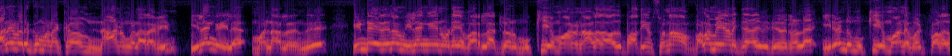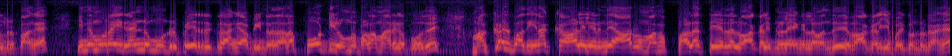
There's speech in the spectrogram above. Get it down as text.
அனைவருக்கும் வணக்கம். நான் உங்கள் அரவிந்த். இலங்கையில் மன்னார்லேருந்து இன்றைய தினம் இலங்கையினுடைய வரலாற்றில் ஒரு முக்கியமான நாள். அதாவது பார்த்தீங்கன்னு சொன்னால் வளமையான ஜனாதிபதி தேர்தலில் இரண்டு முக்கியமான வேட்பாளர்கள் இருப்பாங்க. இந்த முறை ரெண்டு மூன்று பேர் இருக்கிறாங்க அப்படின்றதால போட்டி ரொம்ப பலமாக இருக்க போது மக்கள் பார்த்தீங்கன்னா காலையிலிருந்தே ஆர்வமாக பல தேர்தல் வாக்களிப்பு நிலையங்களில் வந்து வாக்களிக்க போய் கொண்டிருக்காங்க.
